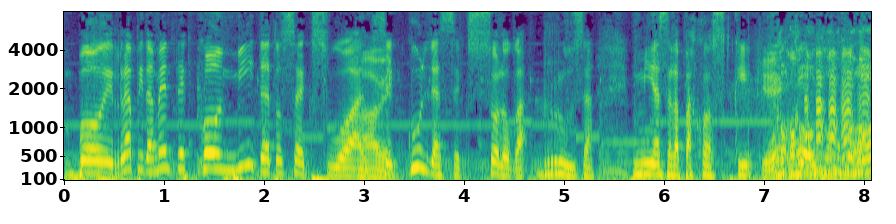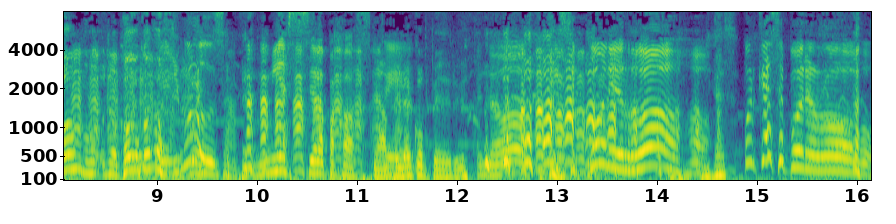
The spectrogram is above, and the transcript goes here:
Voy rápidamente con mi dato sexual. Según la sexóloga rusa, Mia. ¿Qué? ¿Cómo, cómo, cómo? ¿Cómo, cómo? Sí, pues. Rusa, Mia Salapahovsky. Me apela con Pedro. No, y se pone rojo. ¿Por qué se pone rojo?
